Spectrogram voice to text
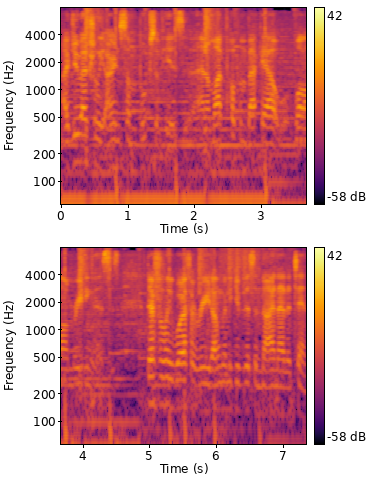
I do actually own some books of his, and I might pop them back out while I'm reading this. It's definitely worth a read. I'm going to give this a 9 out of 10.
